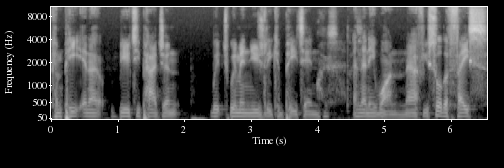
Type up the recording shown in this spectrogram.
compete in a beauty pageant, which women usually compete in, that. and then he won. Now, if you saw the face,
